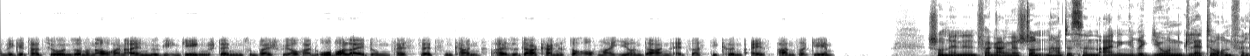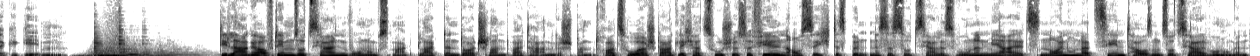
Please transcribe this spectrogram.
Vegetation, sondern auch an allen möglichen Gegenständen, zum Beispiel auch an Oberleitungen festsetzen kann. Also da kann es doch auch mal hier und da einen etwas dickeren Eispanzer geben. Schon in den vergangenen Stunden hat es in einigen Regionen Glätteunfälle gegeben. Die Lage auf dem sozialen Wohnungsmarkt bleibt in Deutschland weiter angespannt. Trotz hoher staatlicher Zuschüsse fehlen aus Sicht des Bündnisses Soziales Wohnen mehr als 910.000 Sozialwohnungen.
